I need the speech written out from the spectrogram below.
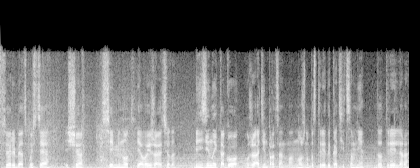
Все, ребят, спустя еще 7 минут я выезжаю отсюда. Бензина и того уже 1%. Нам нужно быстрее докатиться мне до трейлера.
